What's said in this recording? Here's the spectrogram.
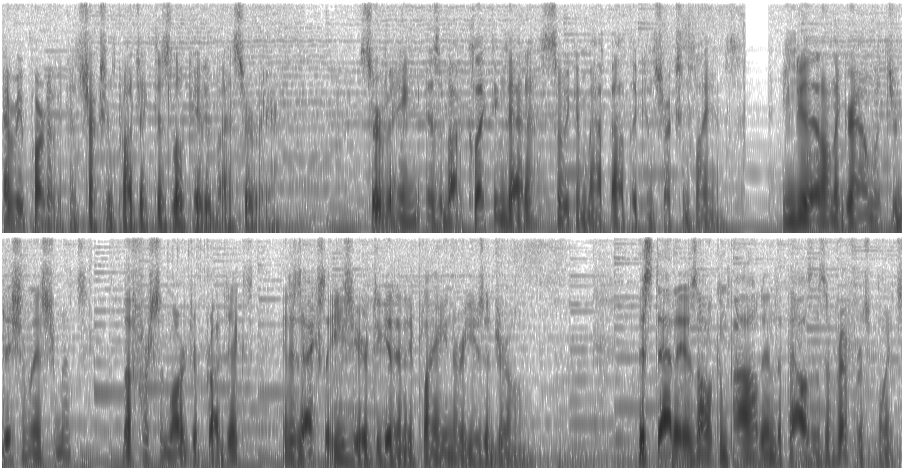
Every part of a construction project is located by a surveyor. Surveying is about collecting data so we can map out the construction plans. You can do that on the ground with traditional instruments, but for some larger projects, it is actually easier to get in a plane or use a drone. This data is all compiled into thousands of reference points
